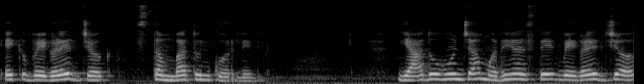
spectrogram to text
एक वेगळेच जग स्तंभातून कोरलेले. या दोहोंच्या मध्ये असते एक वेगळेच जग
